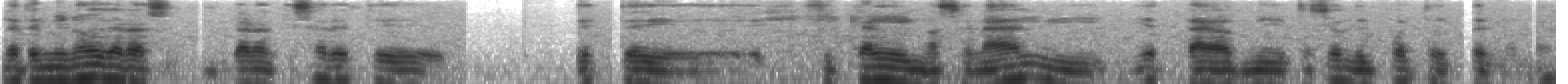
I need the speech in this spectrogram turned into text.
la terminó de garantizar este, este fiscal nacional y, esta administración de impuestos internos. ¿no?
